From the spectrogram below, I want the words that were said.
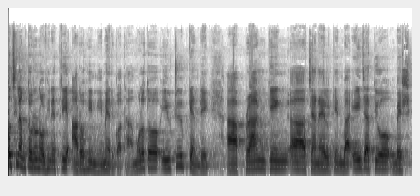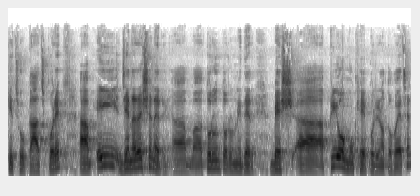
বলছিলাম তরুণ অভিনেত্রী আরোহী মিমের কথা। মূলত ইউটিউব কেন্দ্রিক প্রাঙ্কিং চ্যানেল কিংবা এই জাতীয় বেশ কিছু কাজ করে এই জেনারেশনের তরুণ তরুণীদের বেশ প্রিয় মুখে পরিণত হয়েছেন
